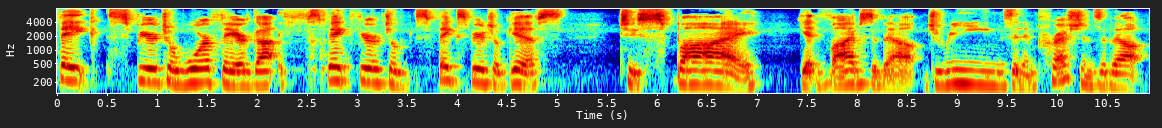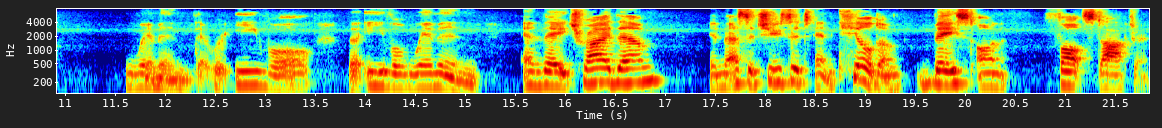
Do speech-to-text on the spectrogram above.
fake spiritual warfare, got fake spiritual, fake spiritual gifts to spy, get vibes about dreams and impressions about women that were evil, the evil women, and they tried them in Massachusetts and killed them based on false doctrine.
